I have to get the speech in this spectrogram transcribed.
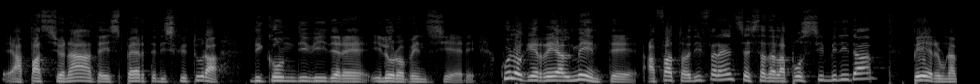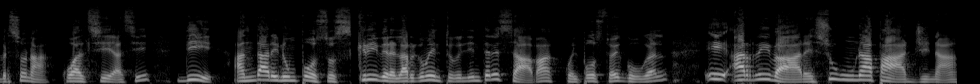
eh, appassionate esperte di scrittura di condividere i loro pensieri. Quello che realmente ha fatto la differenza è stata la possibilità per una persona qualsiasi di andare in un posto, scrivere l'argomento che gli interessava, quel posto è Google, e arrivare su una pagina,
